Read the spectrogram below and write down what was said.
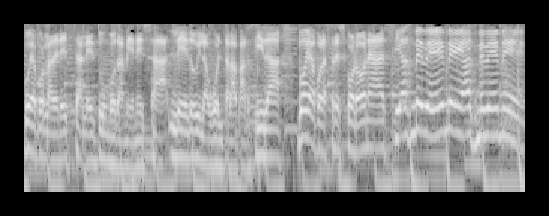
voy a por la derecha, le tumbo también esa, le doy la vuelta a la partida, voy a por las tres coronas y hazme BM, hazme BM.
